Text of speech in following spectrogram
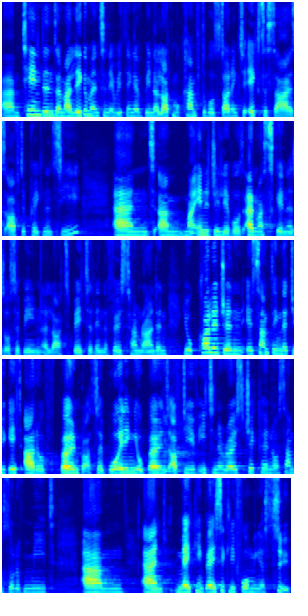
um, tendons and my ligaments and everything have been a lot more comfortable starting to exercise after pregnancy and um, my energy levels and my skin has also been a lot better than the first time around. And your collagen is something that you get out of bone broth, so boiling your bones after you've eaten a roast chicken or some sort of meat. Um, and making basically forming a soup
